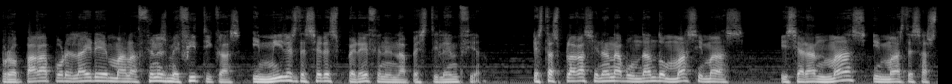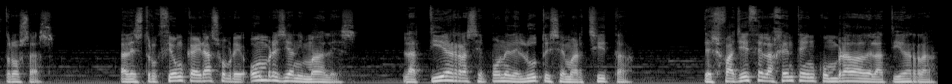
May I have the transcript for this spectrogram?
Propaga por el aire emanaciones mefíticas y miles de seres perecen en la pestilencia. Estas plagas irán abundando más y más, y se harán más y más desastrosas. La destrucción caerá sobre hombres y animales, la tierra se pone de luto y se marchita. Desfallece la gente encumbrada de la tierra.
